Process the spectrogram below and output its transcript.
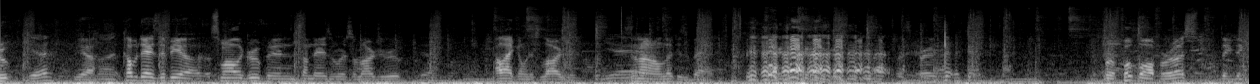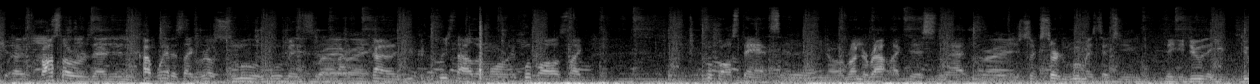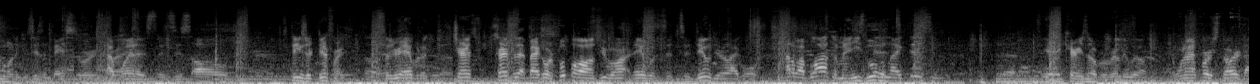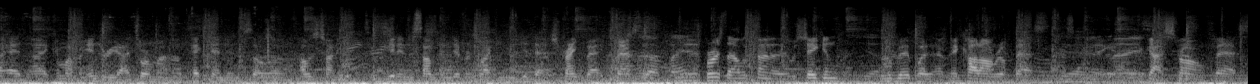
group. Yeah? Yeah. Nice. A couple days it'd be a, smaller group, and then some days where it's a larger group. Yeah. I like it when it's larger. Yeah. Then I don't look as bad. That's crazy. For football, for us, the, the uh, crossovers that in capoeira is like real smooth movements. Right, like right. Kind of you can freestyle a little more. In football, it's like football stance and you know run the route like this and that. And Right. It's like certain movements that you that you do that you do on a consistent basis. Where in capoeira, it's, it's just all things are different. So you're able to trans- transfer that back over to football, and people aren't able to, to deal with. it. You're like, well, how do I block him? Man, he's moving like this. And, yeah, it carries over really well. When I first started, I had I had come off an injury. I tore my uh, pec tendon, so uh, I was trying to get, to get into something different so I can get that strength back faster. At first, I was kind of it was shaking a little bit, but it caught on real fast. It, it got strong fast.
